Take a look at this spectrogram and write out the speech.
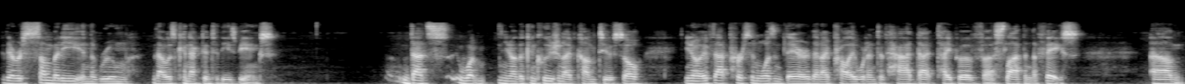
there was somebody in the room that was connected to these beings. That's what you know the conclusion I've come to. So, you know, if that person wasn't there, then I probably wouldn't have had that type of uh, slap in the face. Um,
